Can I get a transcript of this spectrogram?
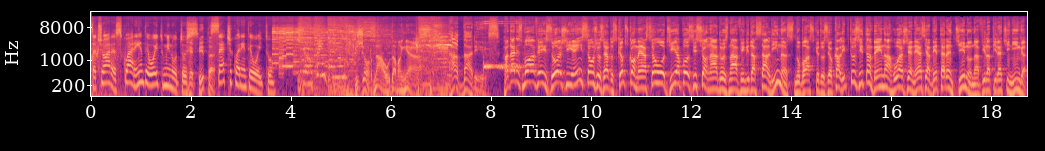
7 horas 48 minutos. Repita. 7h48. Jornal da Manhã. Radares. Radares móveis hoje em São José dos Campos começam o dia posicionados na Avenida Salinas, no Bosque dos Eucaliptos e também na Rua Genésia B Tarantino, na Vila Piratininga.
